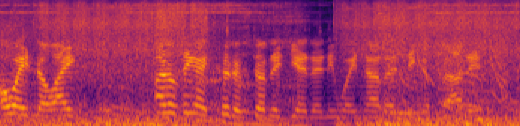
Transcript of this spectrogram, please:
Oh wait, no, I, I don't think I could have done it yet anyway. Now that I think about it.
